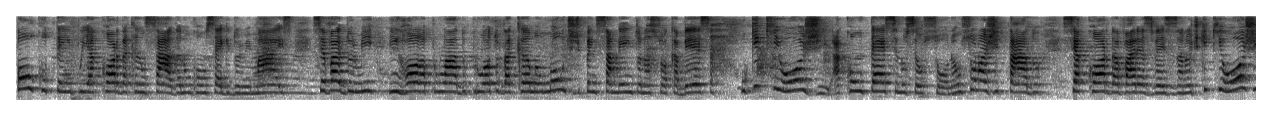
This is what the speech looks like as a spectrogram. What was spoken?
pouco tempo e acorda cansada, não consegue dormir mais. Você vai dormir, enrola para um lado, para o outro da cama, um monte de pensamento na sua cabeça. O que que hoje acontece no seu sono? É um sono agitado? Se acorda várias vezes à noite? O que que hoje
